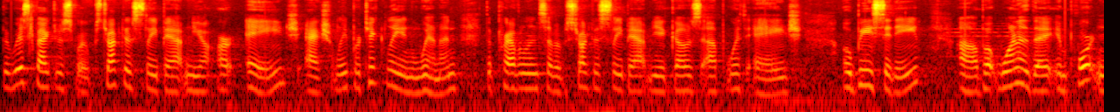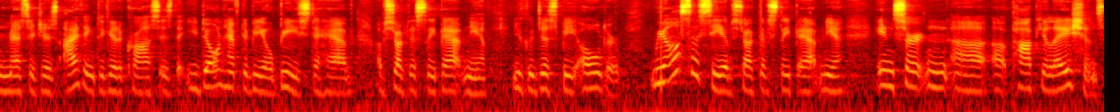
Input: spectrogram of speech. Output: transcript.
The risk factors for obstructive sleep apnea are age, actually, particularly in women. The prevalence of obstructive sleep apnea goes up with age. Obesity, uh, but one of the important messages I think to get across is that you don't have to be obese to have obstructive sleep apnea. You could just be older. We also see obstructive sleep apnea in certain uh, uh, populations.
